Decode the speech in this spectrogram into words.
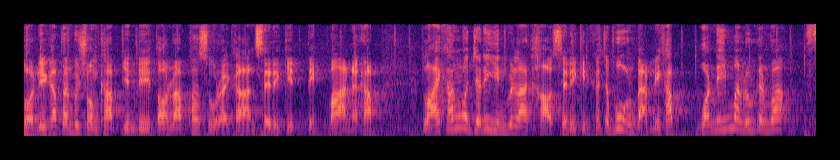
สวัสดีครับท่านผู้ชมครับ ยินดีต้อนรับเข้าสู่รายการเศรษฐกิจติดบ้านนะครับ หลายครั้งเราจะได้ยินเวลาข่าวเศรษฐกิจเขาจะพูดกันแบบนี้ครับ วันนี้มาลุ้นกันว่าเฟ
